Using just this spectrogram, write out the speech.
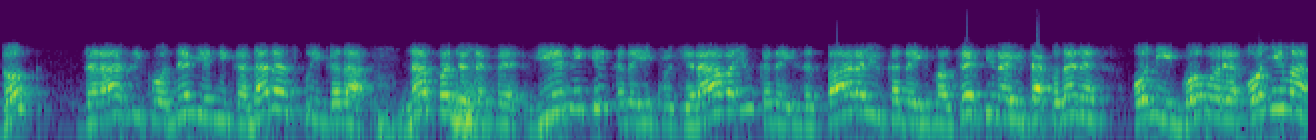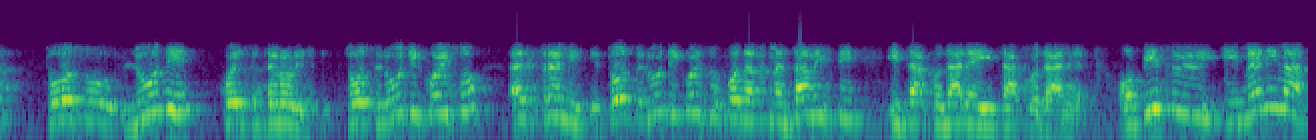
Dok za razliku od nevjernika danas koji kada napadaju dakle, vjernike, kada ih protjeravaju, kada ih zatvaraju, kada ih maltretiraju i tako dalje, oni govore o njima, to su ljudi koji su teroristi, to su ljudi koji su ekstremisti, to su ljudi koji su fundamentalisti i tako dalje i tako dalje. Opisuju imenima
